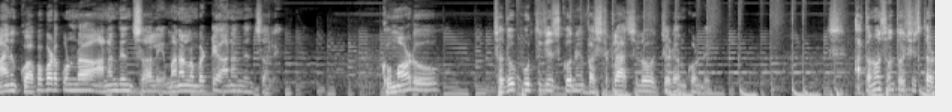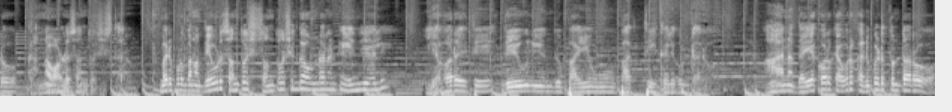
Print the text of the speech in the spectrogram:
ఆయన కోపపడకుండా ఆనందించాలి మనల్ని బట్టి ఆనందించాలి. కుమారుడు చదువు పూర్తి చేసుకొని ఫస్ట్ క్లాస్లో వచ్చాడు అనుకోండి. అతను సంతోషిస్తాడు కన్నవాళ్ళు సంతోషిస్తారు. మరి ఇప్పుడు మన దేవుడు సంతోష సంతోషంగా ఉండాలంటే ఏం చేయాలి? ఎవరైతే దేవుని ఎందు భయము భక్తి కలిగి ఉంటారో ఆయన దయ కొరకు ఎవరు కనిపెడుతుంటారో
